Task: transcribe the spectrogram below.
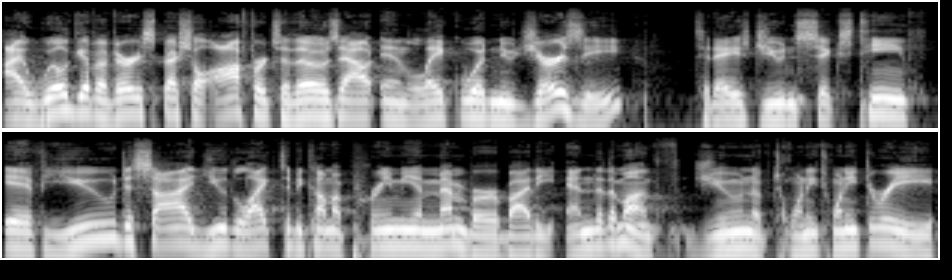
I will give a very special offer to those out in Lakewood, New Jersey. Today's June 16th. If you decide you'd like to become a premium member by the end of the month, June of 2023,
